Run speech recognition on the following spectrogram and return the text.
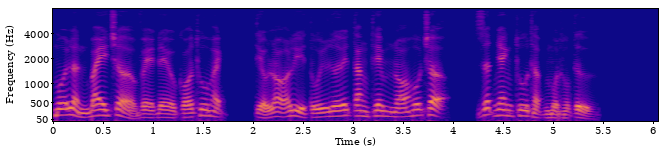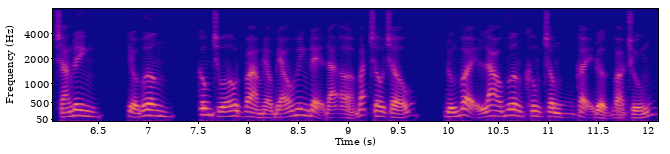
mỗi lần bay trở về đều có thu hoạch, tiểu lọ lì túi lưới tăng thêm nó hỗ trợ, rất nhanh thu thập một hộp tử. Tráng Đinh, Tiểu Vương, công chúa và mèo béo huynh đệ đã ở bắt châu chấu, đúng vậy Lao Vương không trông cậy được vào chúng.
